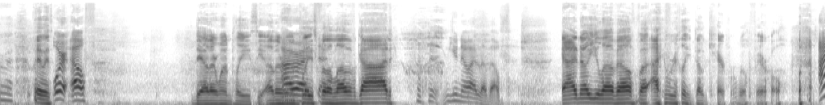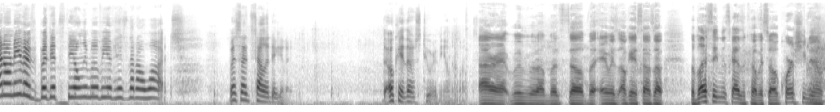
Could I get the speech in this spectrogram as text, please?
favorite movie. but Or Elf. the other one, please. The other All one, right, please, for the love of God. you know I love Elf. I know you love Elf, but I really don't care for Will Ferrell. I don't either, but it's the only movie of his that I'll watch. Besides Talladega Nights. Okay, those two are the only ones. All right, moving on, but still, but anyways, okay, so so the blessing this guy's of COVID. So of course you know,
